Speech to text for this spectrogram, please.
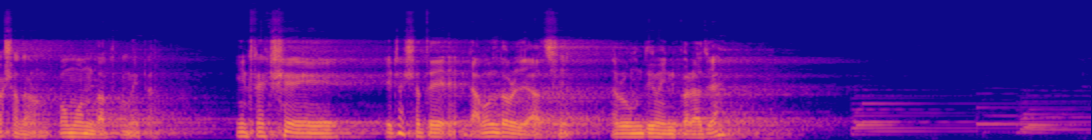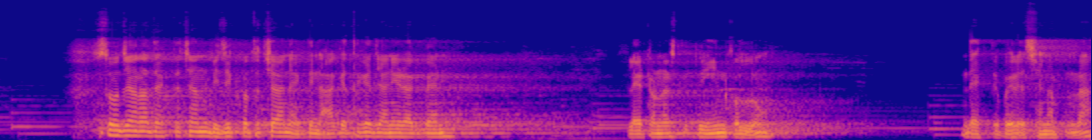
অসাধারণ কমন বাথরুম এটা। ইনফ্যাক্ট এটার সাথে ডাবল দরজা আছে রুম দিয়েও ইন করা যায়। সো যারা দেখতে চান ভিজিট করতে চান, একদিন আগে থেকে জানিয়ে রাখবেন। ফ্ল্যাট অনার্স কিন্তু ইন করল। দেখতে পেরেছেন আপনারা।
